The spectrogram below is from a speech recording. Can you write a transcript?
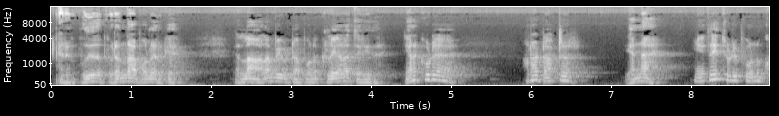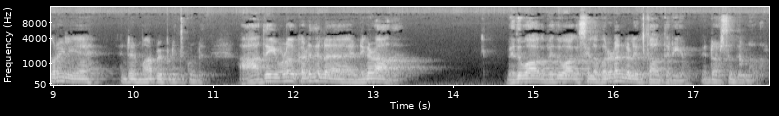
எனக்கு புதிதாக பிறந்தா போல இருக்கு. எல்லாம் அலம்பி விட்டா போல கிளியராக தெரியுது. எனக்கு கூட ஆனால் டாக்டர் என்ன? இதய துடிப்பு ஒன்றும் குறையிலையே என்று மார்பை பிடித்துக்கொண்டு. அது இவ்வளவு கடுதல நிகழாது. மெதுவாக மெதுவாக சில வருடங்களில் தான் தெரியும் என்றார் செந்தில்நாதர்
